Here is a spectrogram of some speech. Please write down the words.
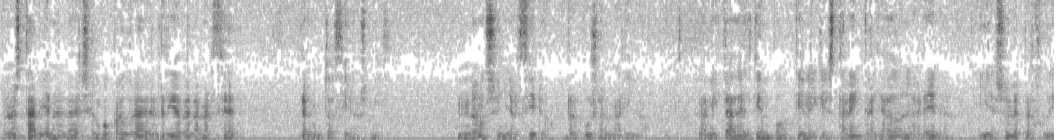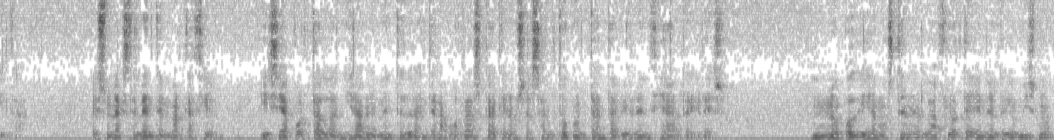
¿No está bien en la desembocadura del río de la Merced? preguntó Ciro Smith. No, señor Ciro, repuso el marino. La mitad del tiempo tiene que estar encallado en la arena, y eso le perjudica. Es una excelente embarcación, y se ha portado admirablemente durante la borrasca que nos asaltó con tanta violencia al regreso. ¿No podríamos tenerla a flote en el río mismo?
